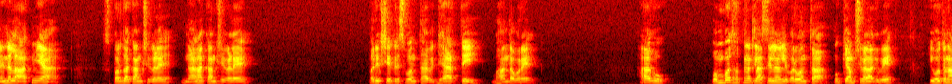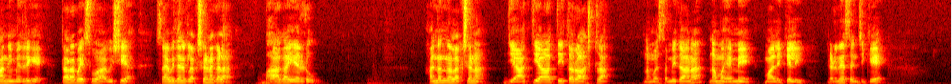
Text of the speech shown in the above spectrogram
ನನ್ನೆಲ್ಲ ಆತ್ಮೀಯ ಸ್ಪರ್ಧಾಕಾಂಕ್ಷಿಗಳೇ, ಜ್ಞಾನಾಕಾಂಕ್ಷಿಗಳೇ, ಪರೀಕ್ಷೆ ಎದುರಿಸುವಂತಹ ವಿದ್ಯಾರ್ಥಿ ಬಾಂಧವರೇ. ಹಾಗೂ ಒಂಬತ್ತು ಹತ್ತನೇ ಕ್ಲಾಸಿನಲ್ಲಿ ಬರುವಂಥ ಮುಖ್ಯಾಂಶಗಳಾಗಿವೆ. ಇವತ್ತು ನಾನು ನಿಮ್ಮೆದುರಿಗೆ ತರಬಯಸುವ ವಿಷಯ ಸಾಂವಿಧಾನಿಕ ಲಕ್ಷಣಗಳ ಭಾಗ ಎರಡು. ಹನ್ನೊಂದನೇ ಲಕ್ಷಣ, ಜಾತ್ಯತೀತ ರಾಷ್ಟ್ರ. ನಮ್ಮ ಸಂವಿಧಾನ, ನಮ್ಮ ಹೆಮ್ಮೆ. ಮಾಲಿಕೆಯಲ್ಲಿ ಎರಡನೇ ಸಂಚಿಕೆ.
